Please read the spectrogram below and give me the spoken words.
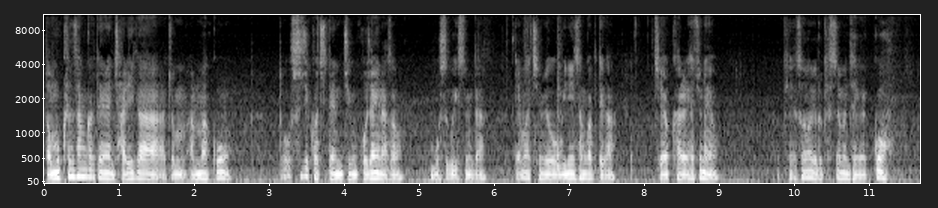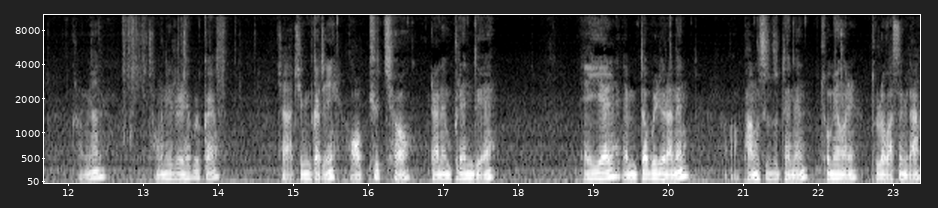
너무 큰 삼각대는 자리가 좀 안 맞고 또 수직 거치대는 지금 고장이 나서 못 쓰고 있습니다. 때마침 요 미니 삼각대가 제 역할을 해주네요. 이렇게 해서 이렇게 쓰면 되겠고 그러면 정리를 해볼까요? 자 지금까지 어퓨처라는 브랜드의 ALMW라는 어, 방수도 되는 조명을 둘러봤습니다.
